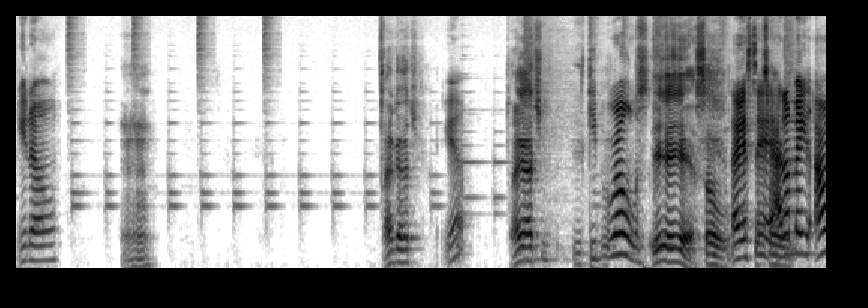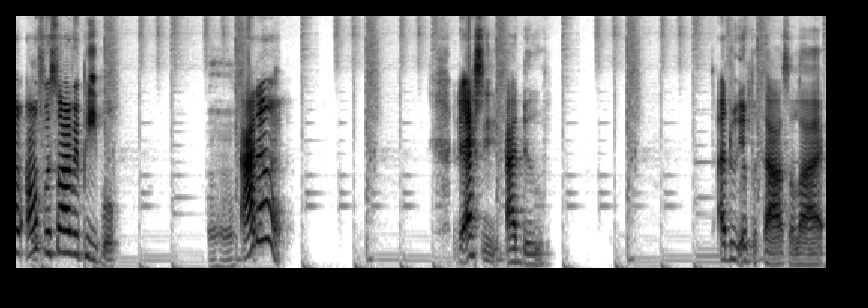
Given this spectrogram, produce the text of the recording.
You know. Mhm. I got you. Yep. I got you. Just keep it rolling. Yeah, yeah. So Like I said, I don't make. I don't, I don't feel sorry for people. uh-huh. I don't. Actually, I do. I do empathize a lot.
